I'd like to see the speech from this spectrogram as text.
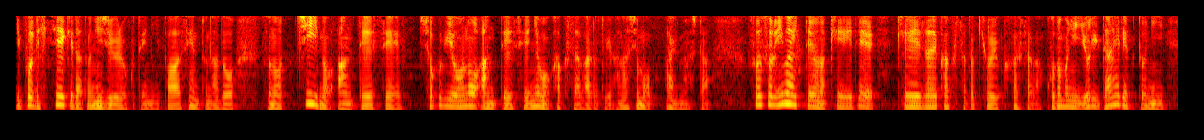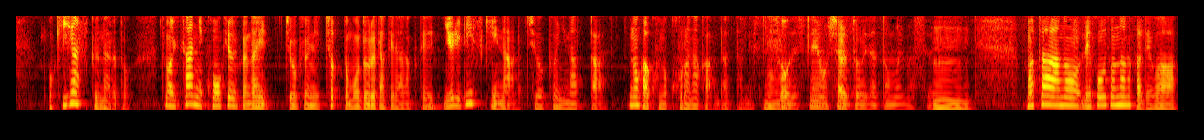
一方で非正規だと26.2%など、その地位の安定性、職業の安定性にも格差があるという話もありました。そうすると今言ったような経緯で、経済格差と教育格差が子供によりダイレクトに起きやすくなると。つまり単に公教育がない状況にちょっと戻るだけではなくて、よりリスキーな状況になったのがこのコロナ禍だったんですね。そうですね。おっしゃる通りだと思います。うん、またあのレポートの中では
